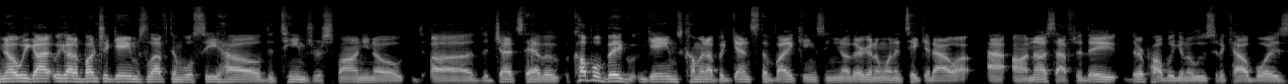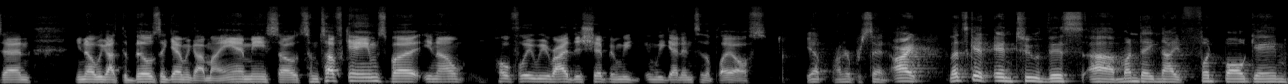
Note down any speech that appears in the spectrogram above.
you know, we got we got a bunch of games left, and we'll see how the teams respond. You know, uh, the Jets they have a, a couple big games coming up against the Vikings, and you know they're going to want to take it out at, on us after they they're probably going to lose to the Cowboys. And you know, we got the Bills again, we got Miami, so some tough games, but you know, hopefully we ride the ship and we and we get into the playoffs. Yep, 100%. All right, let's get into this uh, Monday night football game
